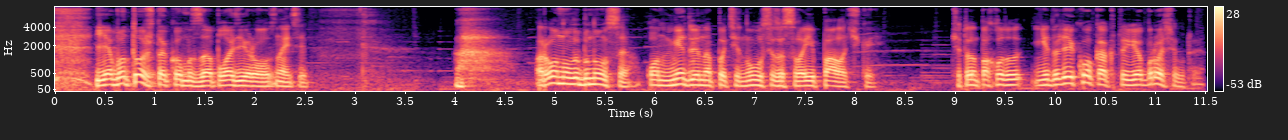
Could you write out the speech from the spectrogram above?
Я бы тоже такому зааплодировал, знаете. Рон улыбнулся. Он медленно потянулся за своей палочкой. Что-то он, походу, недалеко как-то ее бросил-то.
